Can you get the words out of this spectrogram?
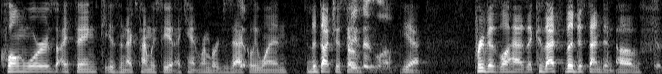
Clone Wars, I think, is the next time we see it. I can't remember exactly when. The Duchess of Pre-Vizsla. yeah, Pre Vizsla has it because that's the descendant of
